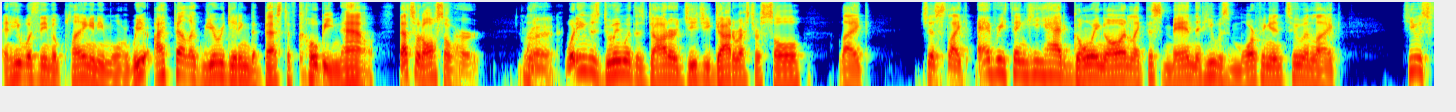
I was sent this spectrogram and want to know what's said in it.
And he wasn't even playing anymore. We I felt like we were getting the best of Kobe now. That's what also hurt. Like, Right. What he was doing with his daughter, Gigi, God rest her soul, like just like everything he had going on, like this man that he was morphing into, and like he was,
